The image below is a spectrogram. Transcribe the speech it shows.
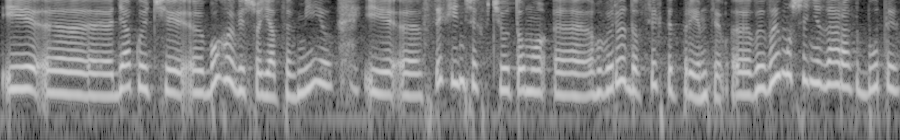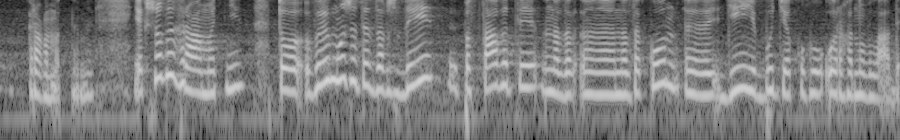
І е, дякуючи е, Богові, що я це вмію, і е, всіх інших вчу, тому е, говорю до всіх підприємців: е, ви вимушені зараз бути грамотними. Якщо ви грамотні, то ви можете завжди поставити на, е, закон е, дії будь-якого органу влади.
